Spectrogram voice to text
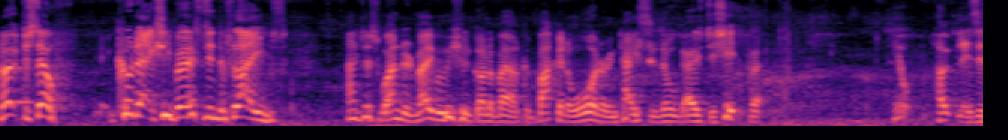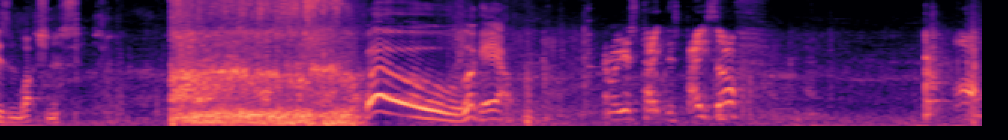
Note to self, it could actually burst into flames. I'm just wondered maybe we should have got about a bucket of water in case it all goes to shit, but hell, hope Les isn't watching us. Look out. And we just take this base off. Oh.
